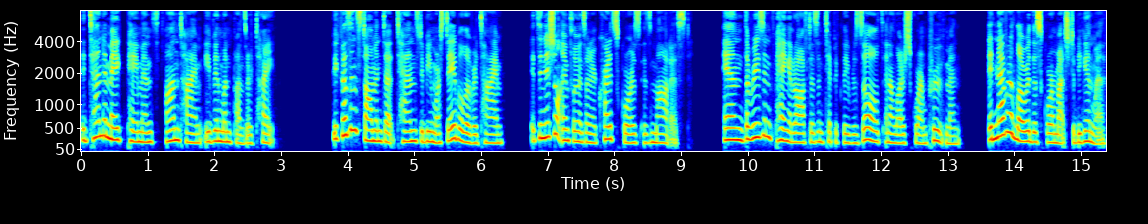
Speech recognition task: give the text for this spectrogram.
they tend to make payments on time even when funds are tight. Because installment debt tends to be more stable over time, its initial influence on your credit scores is modest. And the reason paying it off doesn't typically result in a large score improvement. It never lowered the score much to begin with.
